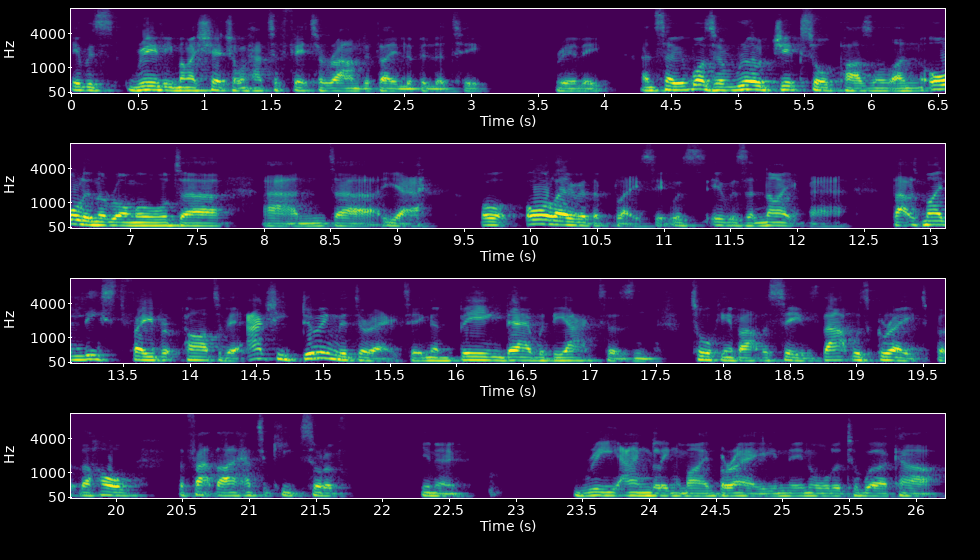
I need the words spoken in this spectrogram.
it was really my schedule had to fit around availability, really. And so it was a real jigsaw puzzle and all in the wrong order. And uh, yeah, all, all over the place. It was it was a nightmare. That was my least favorite part of it. Actually, doing the directing and being there with the actors and talking about the scenes, that was great. But the whole the fact that I had to keep sort of, you know, re-angling my brain in order to work out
